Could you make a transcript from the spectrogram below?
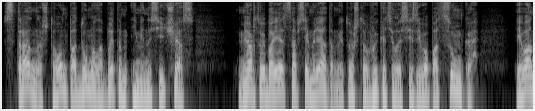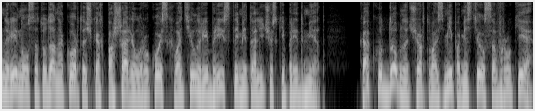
Странно, что он подумал об этом именно сейчас — Мертвый боец совсем рядом, и то, что выкатилось из его подсумка... Иван ринулся туда на корточках, пошарил рукой, схватил ребристый металлический предмет. Как удобно, черт возьми, поместился в руке.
